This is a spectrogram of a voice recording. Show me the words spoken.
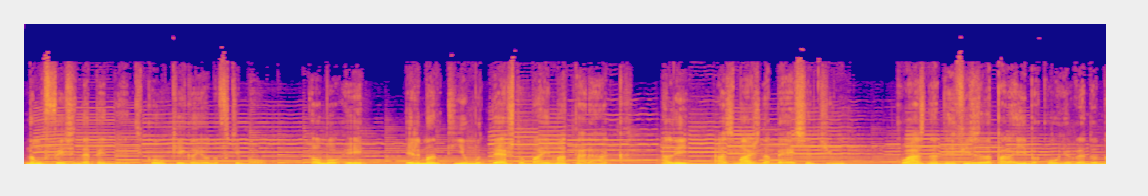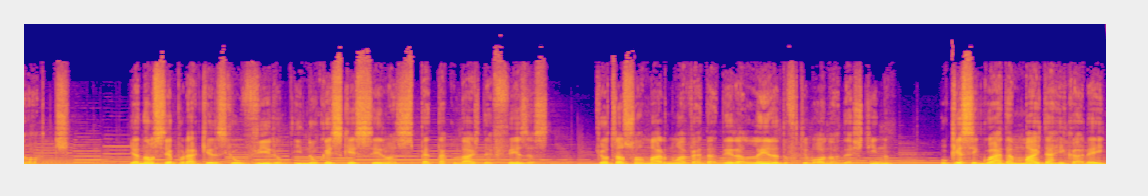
não fez independente com o que ganhou no futebol. Ao morrer, ele mantinha um modesto bar em Mataraca, ali, às margens da BR-101, quase na divisa da Paraíba com o Rio Grande do Norte. E a não ser por aqueles que ouviram e nunca esqueceram as espetaculares defesas que o transformaram numa verdadeira lenda do futebol nordestino, o que se guarda mais da Ricarei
